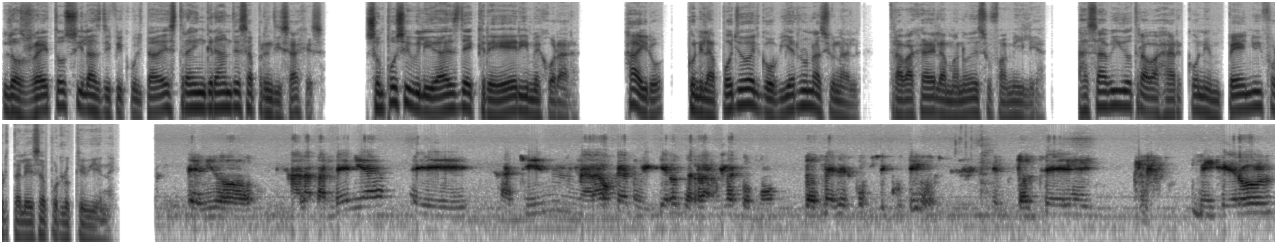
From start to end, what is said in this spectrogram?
Los retos y las dificultades traen grandes aprendizajes. Son posibilidades de creer y mejorar. Jairo, con el apoyo del gobierno nacional, trabaja de la mano de su familia. Ha sabido trabajar con empeño y fortaleza por lo que viene. Debido a la pandemia, eh, aquí en Arauca nos hicieron cerrarla como dos meses consecutivos. Entonces, me hicieron,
